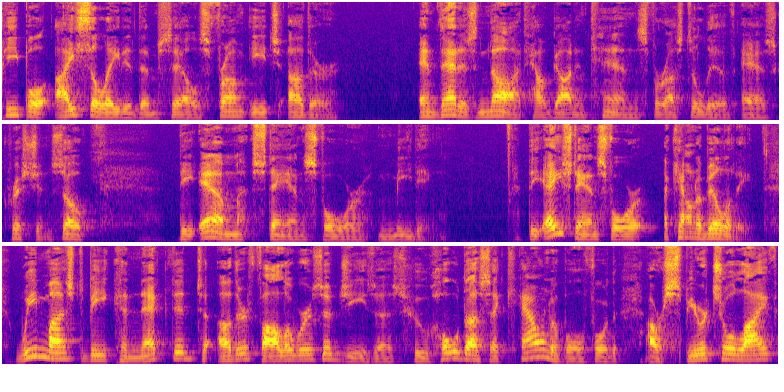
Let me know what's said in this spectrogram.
people isolated themselves from each other. And that is not how God intends for us to live as Christians. So the M stands for meeting. The A stands for accountability. We must be connected to other followers of Jesus who hold us accountable for the, our spiritual life,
